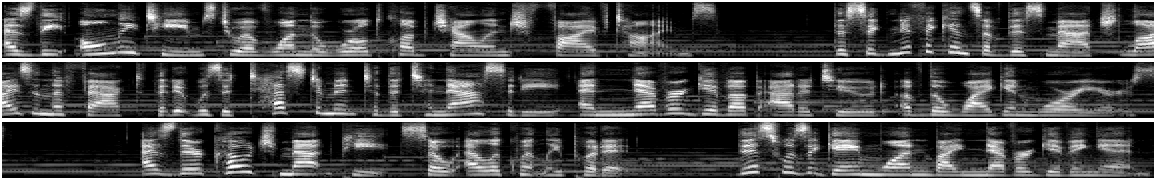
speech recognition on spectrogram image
as the only teams to have won the World Club Challenge five times. The significance of this match lies in the fact that it was a testament to the tenacity and never-give-up attitude of the Wigan Warriors. As their coach Matt Peet so eloquently put it, this was a game won by never giving in.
